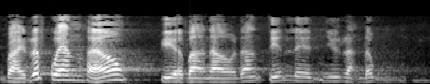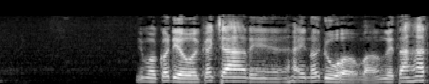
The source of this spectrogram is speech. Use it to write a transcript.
Bài rất quen, phải không? Kìa bà nào đang tiến lên như rạng đông. Nhưng mà có điều các cha thì hay nói đùa, bảo người ta hát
